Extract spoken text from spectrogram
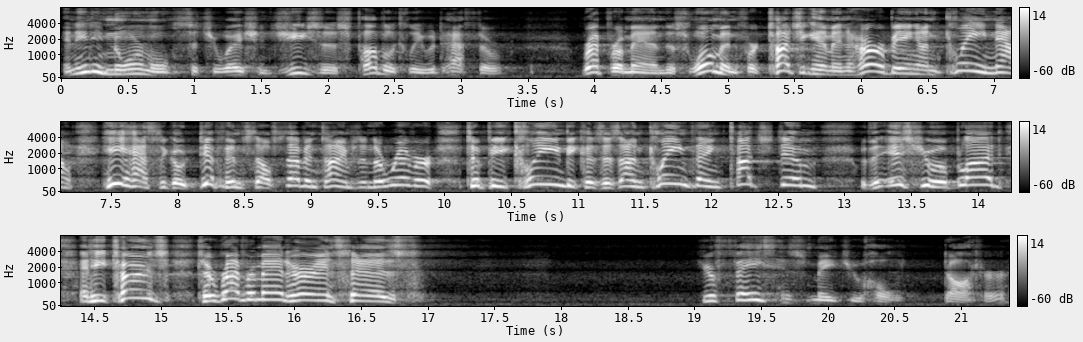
In any normal situation, Jesus publicly would have to reprimand this woman for touching him and her being unclean. Now he has to go dip himself seven times in the river to be clean because this unclean thing touched him with the issue of blood. And he turns to reprimand her and says, Your faith has made you whole, daughter.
